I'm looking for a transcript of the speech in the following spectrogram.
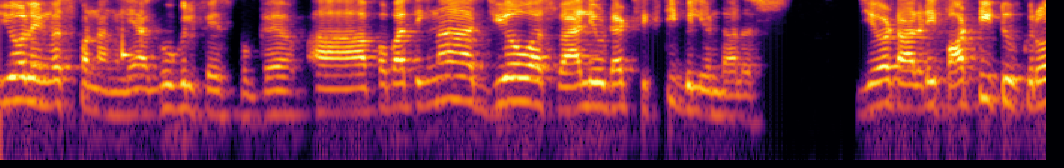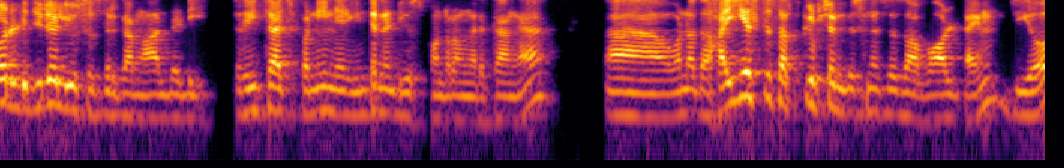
ஜியோல இன்வெஸ்ட் பண்ணாங்க இல்லையா? கூகுள் ஃபேஸ்புக் அப்ப பாத்தீங்கன்னா Jio was valued at sixty billion dollars ஜியோட் already forty two crore digital users இருக்காங்க ஆல்ரெடி ரீசார்ஜ் பண்ணி இன்டர்நெட் யூஸ் பண்றவங்க இருக்காங்க. One of the highest subscription businesses of all time Jio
